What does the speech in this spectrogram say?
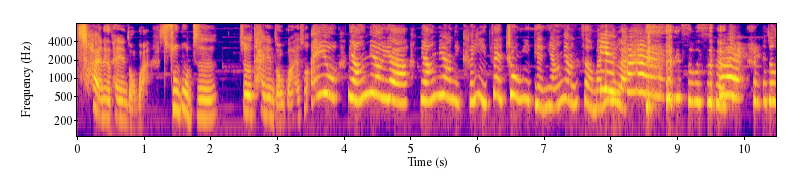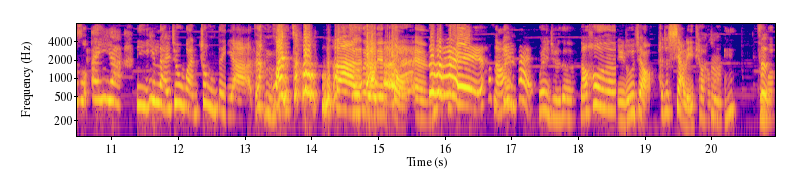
踹那个太监总管，殊不知。就是太监总管还说：“哎呦，娘娘呀，娘娘，你可以再重一点，娘娘怎么一来，是不是？”对，他就说：“哎呀，你一来就玩重的呀，这样子玩重的，就是有点抖 M。”对，他是变态，我也觉得。然后呢，女主角她就吓了一跳，她说：“嗯。”这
